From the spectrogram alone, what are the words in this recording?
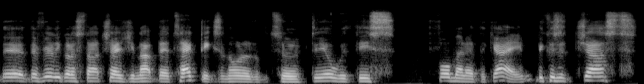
they've really got to start changing up their tactics in order to, to deal with this format of the game because it just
